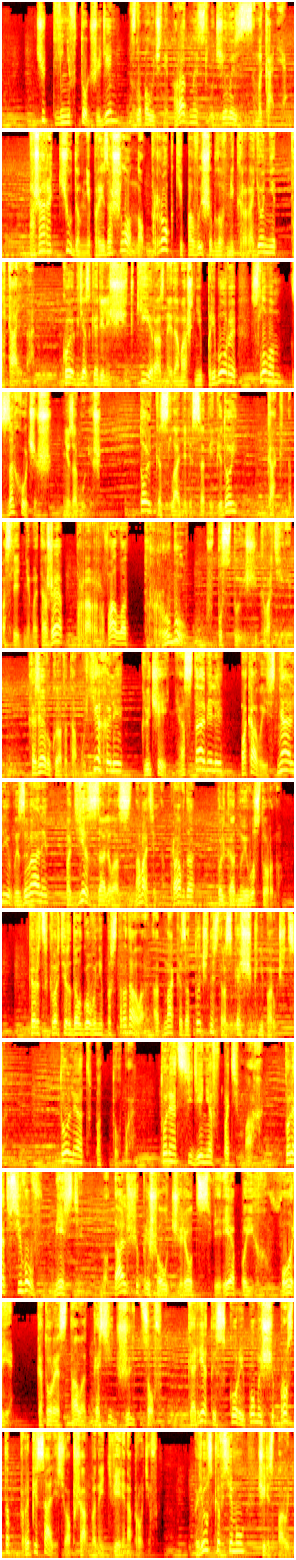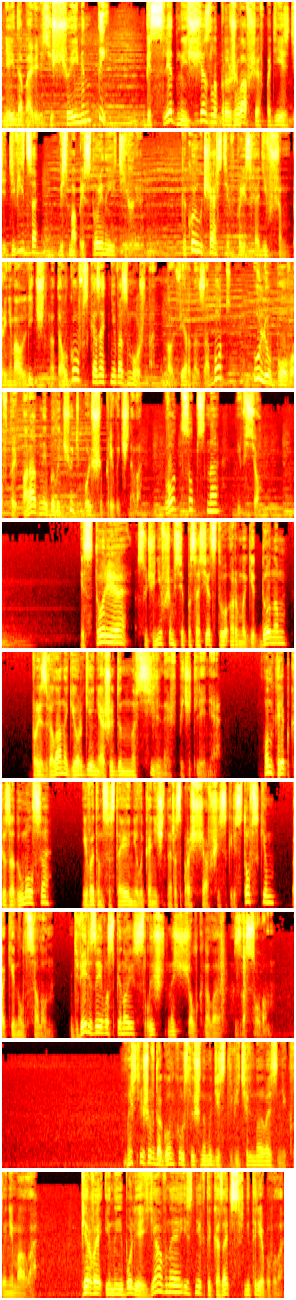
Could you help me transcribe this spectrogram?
чуть ли не в тот же день в злополучной парадной случилось замыкание. Пожара чудом не произошло, но пробки повышибло в микрорайоне тотально. Кое-где сгорели щитки, разные домашние приборы. Словом, захочешь, не забудешь. Только сладили с этой бедой, как на последнем этаже прорвало трубу в пустующей квартире. Хозяева куда-то там уехали, ключей не оставили, пока выясняли, вызывали, подъезд залило основательно, правда, только одну его сторону. Кажется, квартира Долгова не пострадала, однако за точность рассказчик не поручится. То ли от потопа, то ли от сидения в потьмах, то ли от всего вместе, но дальше пришел черед свирепой хвори, которая стала косить жильцов. Кареты скорой помощи просто прописались у обшарпанной двери напротив. Плюс ко всему, через пару дней добавились еще и менты — бесследно исчезла проживавшая в подъезде девица, весьма пристойная и тихая. Какое участие в происходившем принимал лично Долгов, сказать невозможно, но верно забот у любого в той парадной было чуть больше привычного. Вот, собственно, и все. История с учинившимся по соседству Армагеддоном произвела на Георгия неожиданно сильное впечатление. Он крепко задумался и в этом состоянии, лаконично распрощавшись с Крестовским, покинул салон. Дверь за его спиной слышно щелкнула засовом. Мысли же вдогонку услышанному действительно возникло немало. Первое и наиболее явное из них доказательств не требовало.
